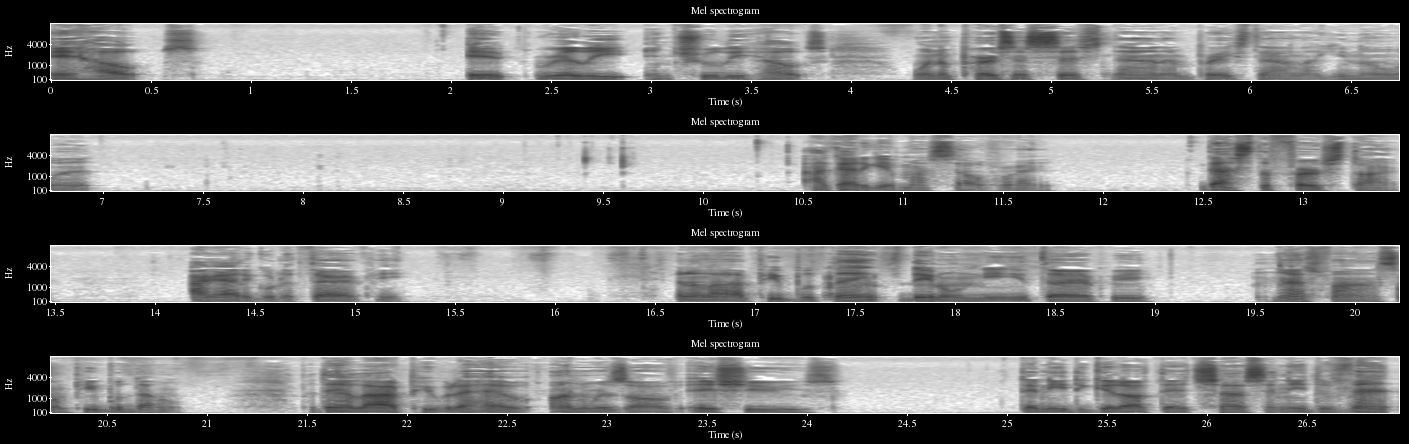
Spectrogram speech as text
it helps. It really and truly helps when a person sits down and breaks down, like, you know what? I got to get myself right. That's the first start. I got to go to therapy. And a lot of people think they don't need therapy. That's fine. Some people don't. But there are a lot of people that have unresolved issues that need to get off their chest and need to vent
